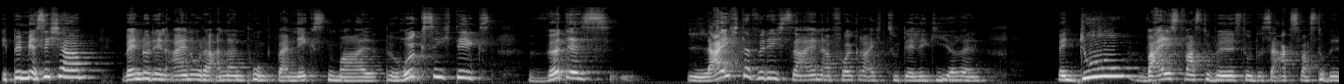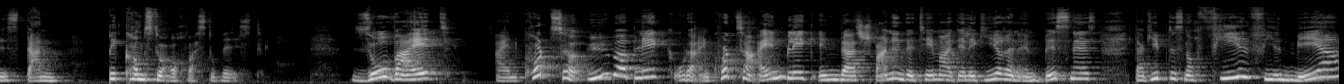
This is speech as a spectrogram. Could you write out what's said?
Ich bin mir sicher, wenn du den einen oder anderen Punkt beim nächsten Mal berücksichtigst, wird es leichter für dich sein, erfolgreich zu delegieren. Wenn du weißt, was du willst und du sagst, was du willst, dann bekommst du auch, was du willst. Soweit ein kurzer Überblick oder ein kurzer Einblick in das spannende Thema Delegieren im Business. Da gibt es noch viel, viel mehr,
